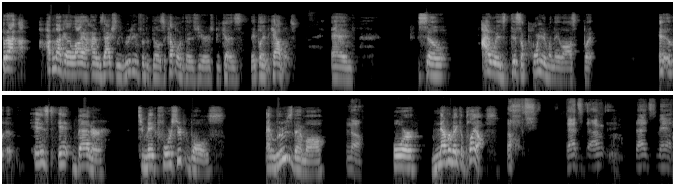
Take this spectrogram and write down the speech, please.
but I, I am not gonna lie, I was actually rooting for the Bills a couple of those years because they played the Cowboys, and so I was disappointed when they lost. But is it better to make four Super Bowls and lose them all. No. Or never make the playoffs. Oh, that's I'm, that's man,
